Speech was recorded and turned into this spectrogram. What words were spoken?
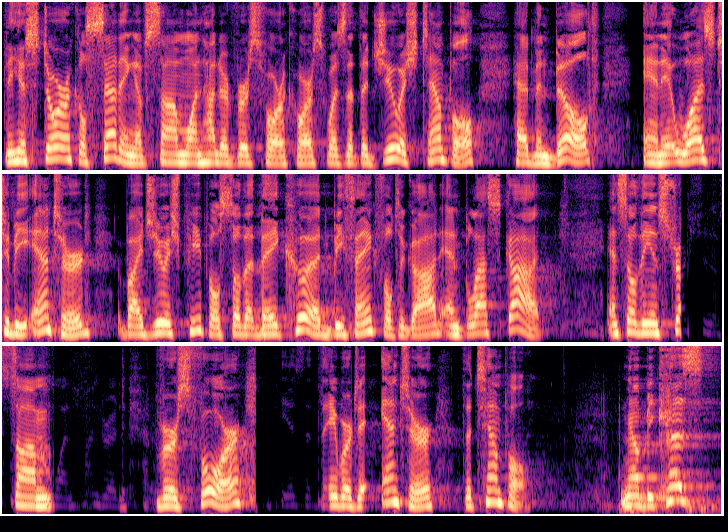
The historical setting of Psalm 100, verse 4, of course, was that the Jewish temple had been built and it was to be entered by Jewish people so that they could be thankful to God and bless God. And so the instruction of Psalm 100, verse 4, is that they were to enter the temple. Now, because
